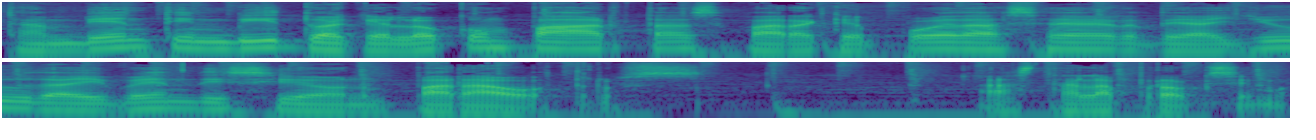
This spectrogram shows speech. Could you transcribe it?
también te invito a que lo compartas para que pueda ser de ayuda y bendición para otros. Hasta la próxima.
